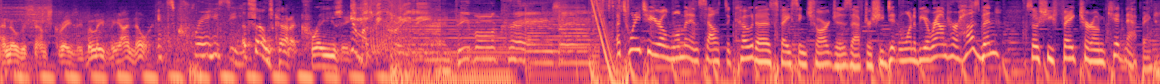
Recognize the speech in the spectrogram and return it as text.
I know this sounds crazy. Believe me, I know it. It's crazy. That sounds kind of crazy. You must be crazy. And people are crazy. A 22 year old woman in South Dakota is facing charges after she didn't want to be around her husband, so she faked her own kidnapping.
